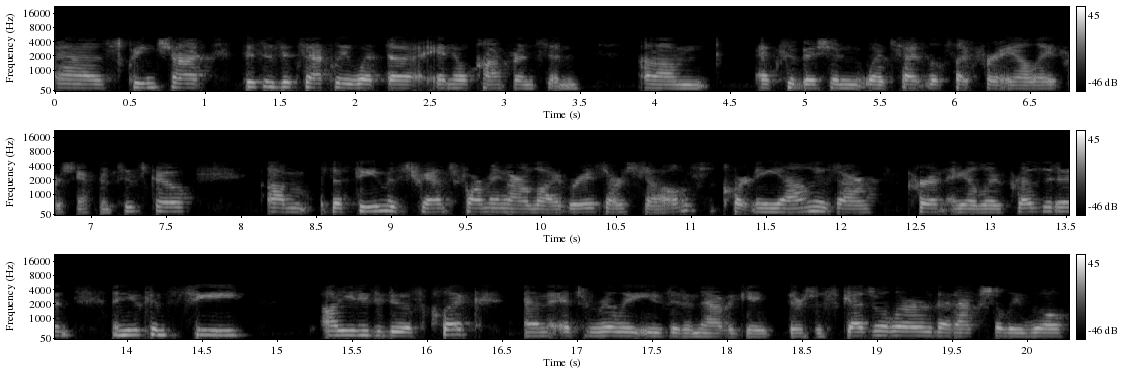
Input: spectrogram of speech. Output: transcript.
uh, screenshot. This is exactly what the annual conference and um, exhibition website looks like for ALA for San Francisco. Um, the theme is transforming our libraries ourselves. Courtney Young is our current ALA president, and you can see all you need to do is click, and it's really easy to navigate. There's a scheduler that actually will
